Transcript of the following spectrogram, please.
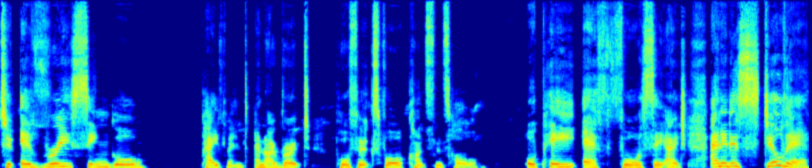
to every single pavement and I wrote Paul Fuchs for Constance Hall or PF4CH. And it is still there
